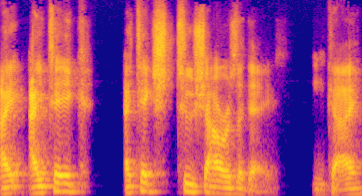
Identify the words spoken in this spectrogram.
I I take I take two showers a day. Okay.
